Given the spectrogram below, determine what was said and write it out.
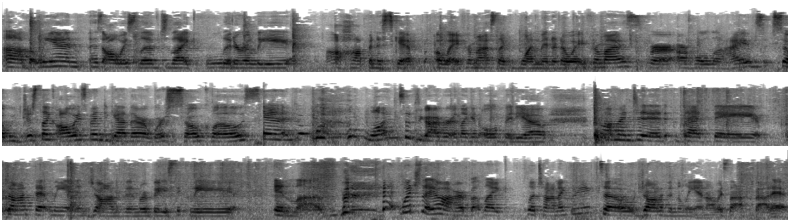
Uh, but Leanne has always lived like literally a hop and a skip away from us, like one minute away from us for our whole lives. So we've just like always been together. We're so close. And one subscriber in like an old video commented that they thought that Leanne and Jonathan were basically in love, which they are, but like platonically. So Jonathan and Leanne always laugh about it.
